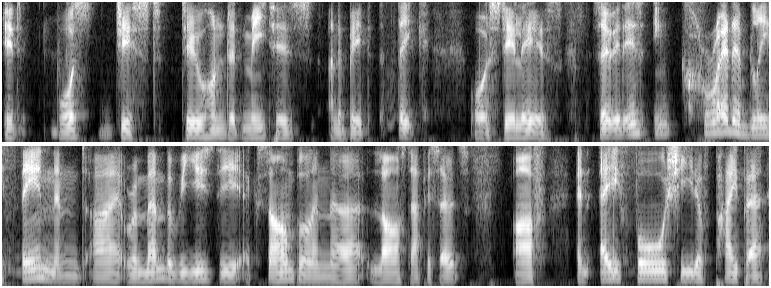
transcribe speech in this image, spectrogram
It was just 200 meters and a bit thick, or still is. So it is incredibly thin. And I remember we used the example in the last episodes of an A4 sheet of paper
